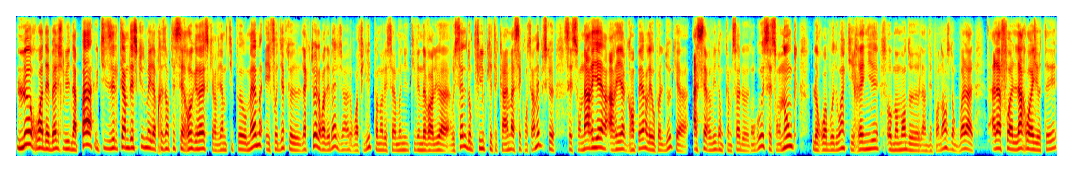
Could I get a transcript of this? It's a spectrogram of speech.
Le roi des Belges, lui, n'a pas utilisé le terme d'excuse, mais il a présenté ses regrets, ce qui revient un petit peu au même. Et il faut dire que l'actuel roi des Belges, hein, le roi Philippe, pendant les cérémonies qui viennent d'avoir lieu à Bruxelles, donc Philippe qui était quand même assez concerné, puisque c'est son arrière-arrière-grand-père, Léopold II, qui a asservi donc comme ça le Congo, c'est son oncle, le roi Baudouin, qui régnait au moment de l'indépendance. Donc voilà, à la fois la royauté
